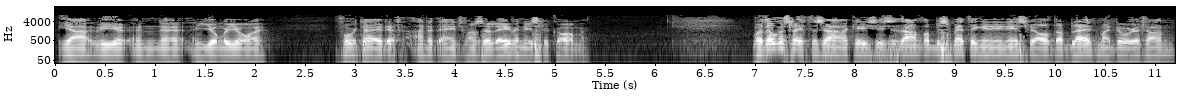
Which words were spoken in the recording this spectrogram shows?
ja, weer een, uh, een jonge jongen voortijdig aan het eind van zijn leven is gekomen. Wat ook een slechte zaak is, is het aantal besmettingen in Israël. Dat blijft maar doorgaan.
